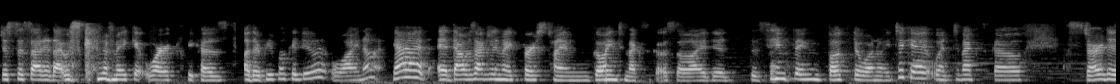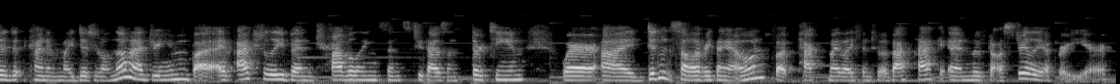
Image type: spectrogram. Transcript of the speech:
Just decided I was going to make it work because other people could do it. Why not? Yeah, that was actually my first time going to Mexico. So I did the same thing, booked a one way ticket, went to Mexico, started kind of my digital nomad dream, but I've actually been traveling since 2013, where I didn't sell everything I owned, but packed my life into a backpack and moved to Australia for a year.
